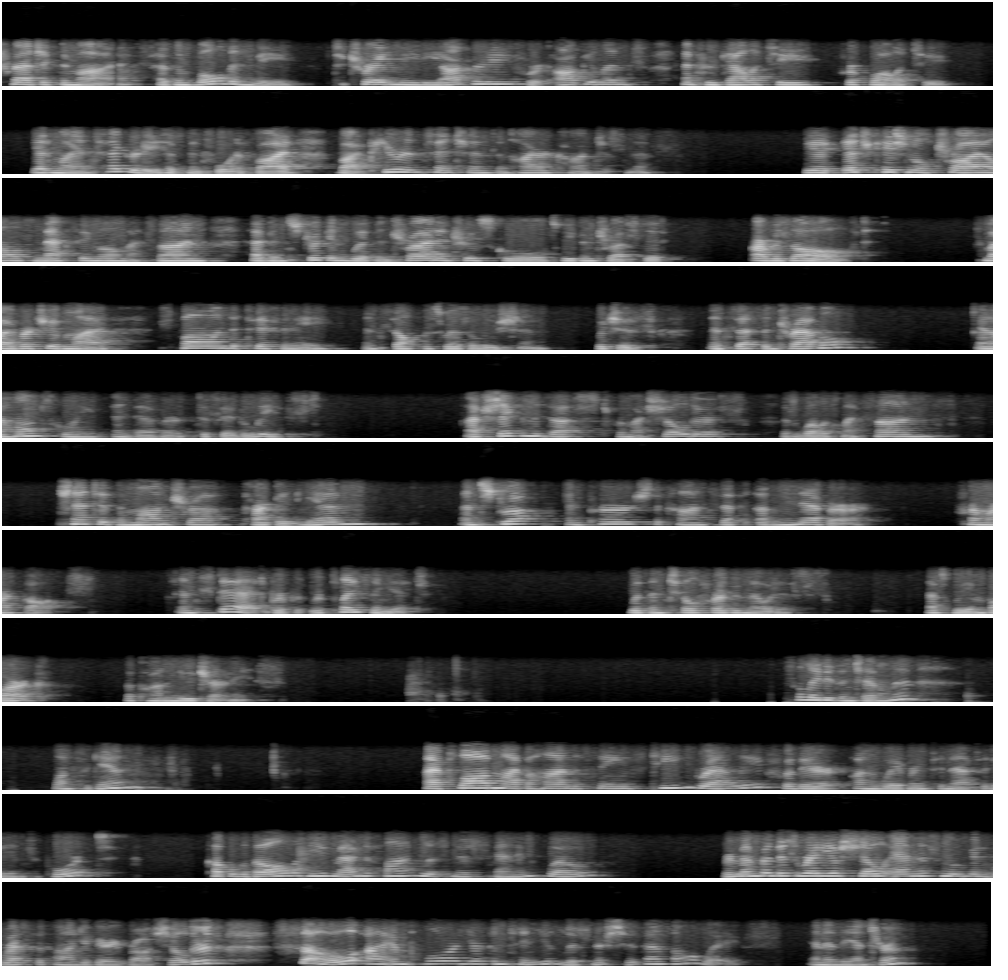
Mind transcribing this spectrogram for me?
tragic demise, has emboldened me to trade mediocrity for opulence and frugality for quality. Yet my integrity has been fortified by pure intentions and higher consciousness. The educational trials Maximo, my son, have been stricken with in tried and true schools we've entrusted are resolved by virtue of my spawned epiphany and selfless resolution, which is incessant travel and a homeschooling endeavor, to say the least. I've shaken the dust from my shoulders as well as my son's, chanted the mantra Carpe Diem, and struck and purged the concept of never from our thoughts, instead, re- replacing it with until further notice as we embark upon new journeys. So, ladies and gentlemen, once again, I applaud my behind the scenes team, Bradley, for their unwavering tenacity and support coupled with all of you magnifying listeners spanning the globe. Remember, this radio show and this movement rests upon your very broad shoulders, so I implore your continued listenership as always. And in the interim,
